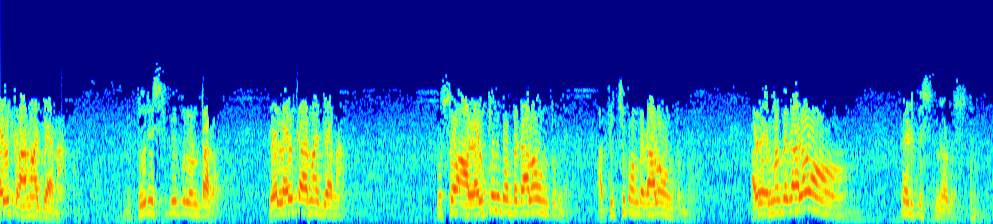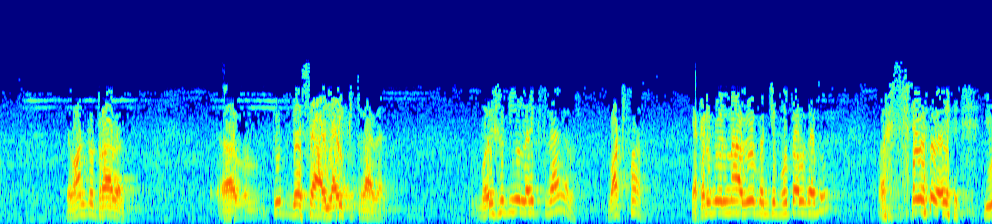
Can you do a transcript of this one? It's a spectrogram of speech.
like ఆనాజాన టూరిస్ట్ పీపుల్ ఉంటారు. దే లైక్ ఆనాజాన సో ఆ లైకింగ్ కొంతకాలం ఉంటుంది. ఆ పిచ్చి కొంతకాలం ఉంటుంది. అది ఉన్నంతకాలం నడిపిస్తుంది నడుస్తుంది they want to travel people these I like travel why should you like travel what for ఎక్కడికి వెళ్ళినా అవే పంచభూతాలు కాదు. ఈ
